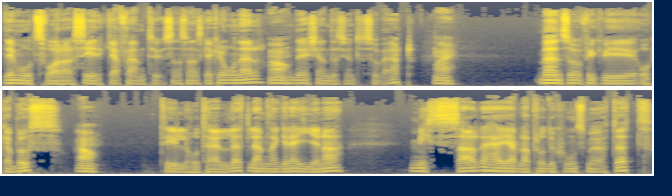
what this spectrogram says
Det motsvarar cirka 5 000 svenska kronor. Ja. Det kändes ju inte så värt. Nej. Men så fick vi åka buss. Ja. till hotellet, lämna grejerna Missar det här jävla produktionsmötet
